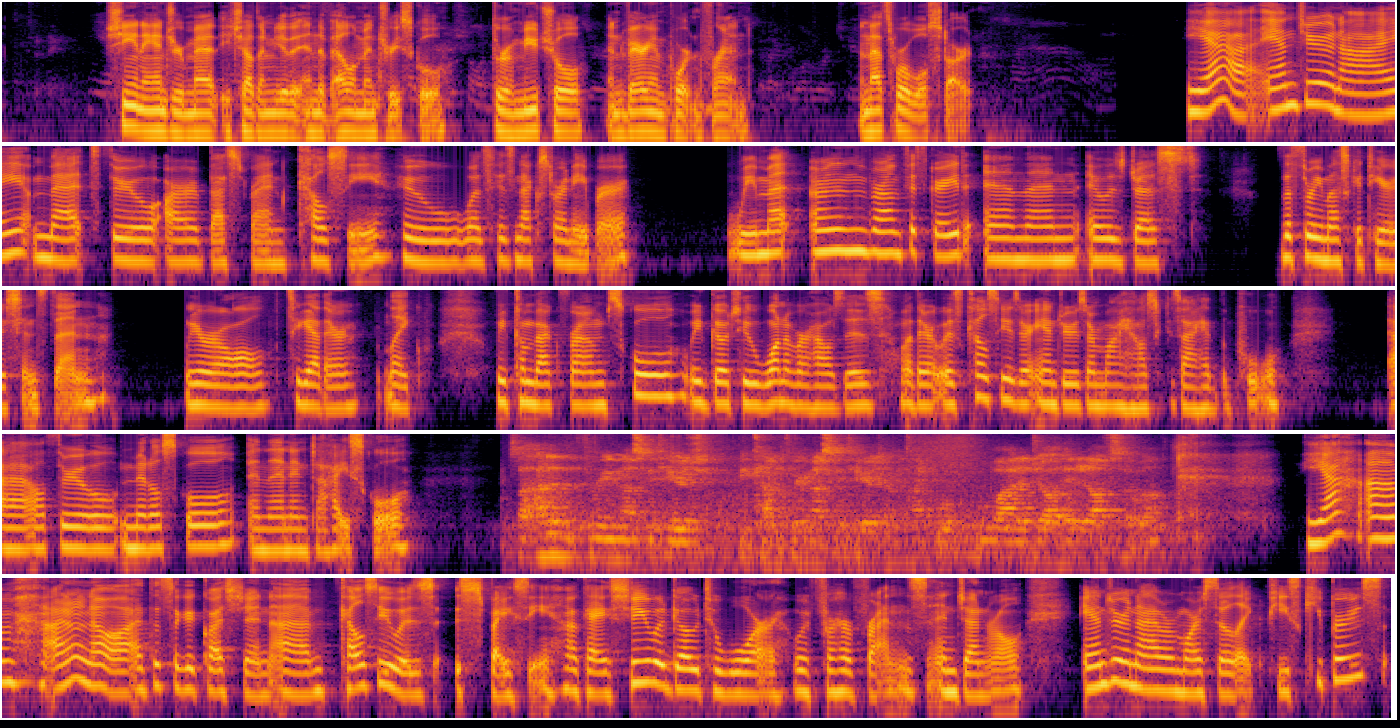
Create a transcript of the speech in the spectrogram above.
She and Andrew met each other near the end of elementary school through a mutual and very important friend. And that's where we'll start. Yeah, Andrew and I met through our best friend, Kelsey, who was his next door neighbor. We met around fifth grade, and then it was just the three musketeers since then. We were all together. Like, we'd come back from school, we'd go to one of our houses, whether it was Kelsey's or Andrew's or my house, because I had the pool, uh, all through middle school and then into high school. So, how did the Three Musketeers become Three Musketeers? I mean, like, why did y'all hit it off so well? Yeah, um, I don't know. Uh, That's a good question. Um, Kelsey was spicy. Okay, she would go to war with for her friends in general. Andrew and I were more so like peacekeepers.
